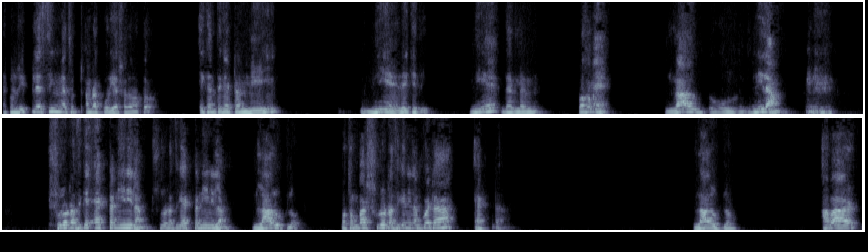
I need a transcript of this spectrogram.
এখন রিপ্লেসিং মেথড আমরা করি সাধারণত এখান থেকে একটা নেই, নিয়ে রেখে দিই। নিয়ে দেখলেন প্রথমে লাল নিলাম। ষোলোটা থেকে একটা নিয়ে নিলাম, ষোলোটা থেকে একটা নিয়ে নিলাম, লাল উঠল। প্রথমবার ষোলোটা থেকে নিলাম কয়টা? একটা। লাল উঠল। আবার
